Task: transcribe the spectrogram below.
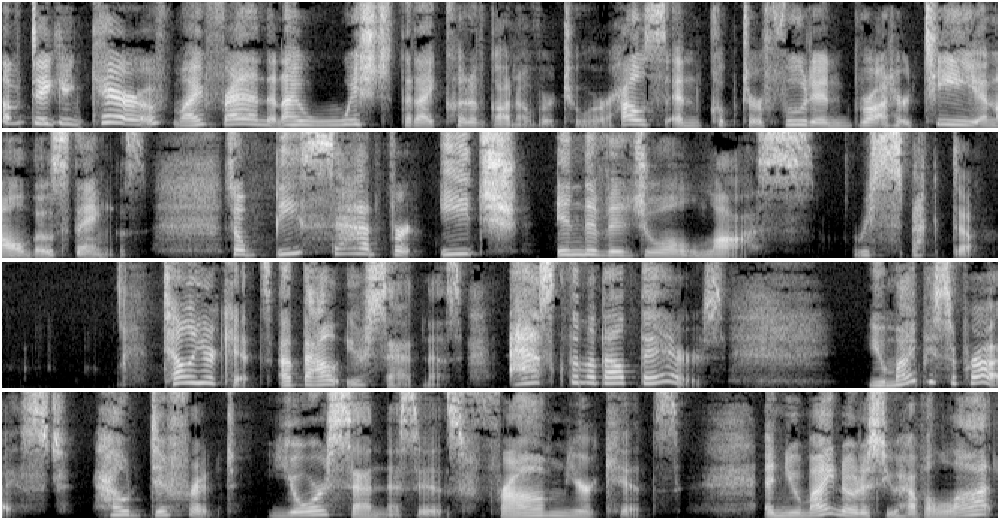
of taking care of my friend. And I wished that I could have gone over to her house and cooked her food and brought her tea and all those things. So be sad for each individual loss. Respect them. Tell your kids about your sadness. Ask them about theirs. You might be surprised how different your sadness is from your kids. And you might notice you have a lot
